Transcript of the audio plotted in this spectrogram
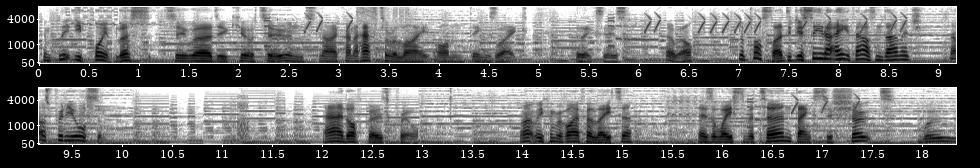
completely pointless to uh, do Cure 2, and now I kind of have to rely on things like elixirs. Oh well. The plus side, did you see that 8,000 damage? That was pretty awesome. And off goes Krill. Right, we can revive her later. There's a waste of a turn thanks to Shoat. Woo.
